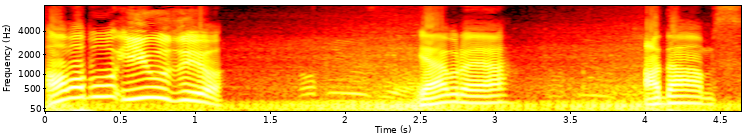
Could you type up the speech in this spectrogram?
Ama bu iyi uzuyor. Çok iyi uzuyor. Gel buraya. Adams.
